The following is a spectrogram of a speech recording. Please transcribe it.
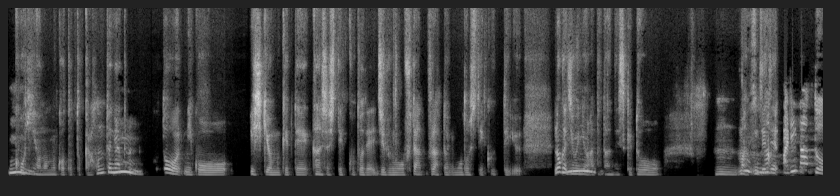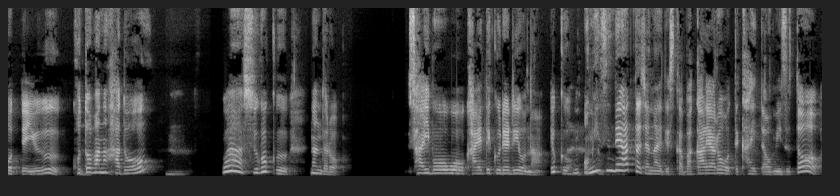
コーヒーを飲むこととか、本当に当たり前ことにこう、意識を向けて感謝していくことで自分をフラットに戻していくっていうのが自分にはあったんですけど、うん、まあ全然。ありがとうっていう言葉の波動はすごく、なんだろう、細胞を変えてくれるような、よくお水であったじゃないですか、バカ野郎って書いたお水と、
